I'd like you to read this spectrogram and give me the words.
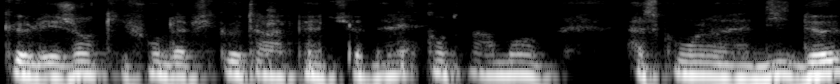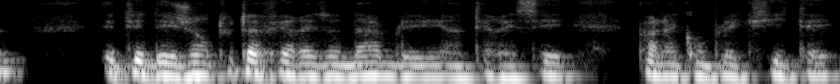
que les gens qui font de la psychothérapie institutionnelle, contrairement à ce qu'on a dit d'eux, étaient des gens tout à fait raisonnables et intéressés par la complexité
